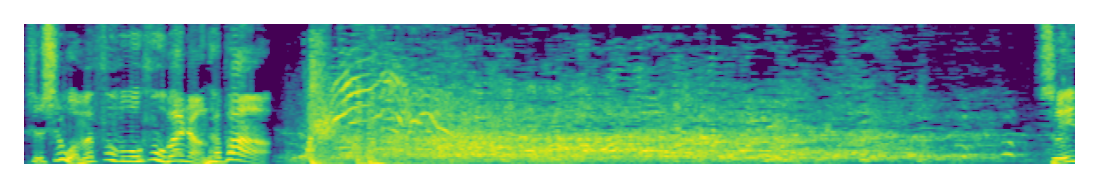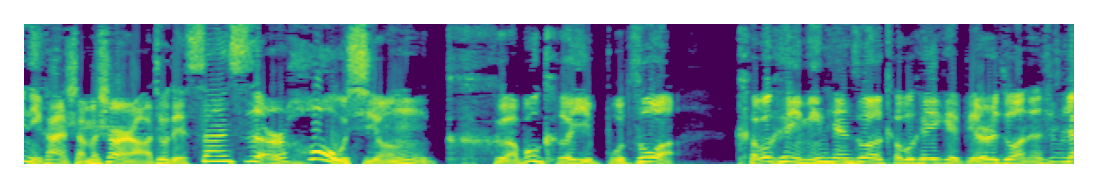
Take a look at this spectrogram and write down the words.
是是我们副副副班长他爸，所以你看什么事儿啊，就得三思而后行，可不可以不做？可不可以明天做？可不可以给别人做呢？是不是？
